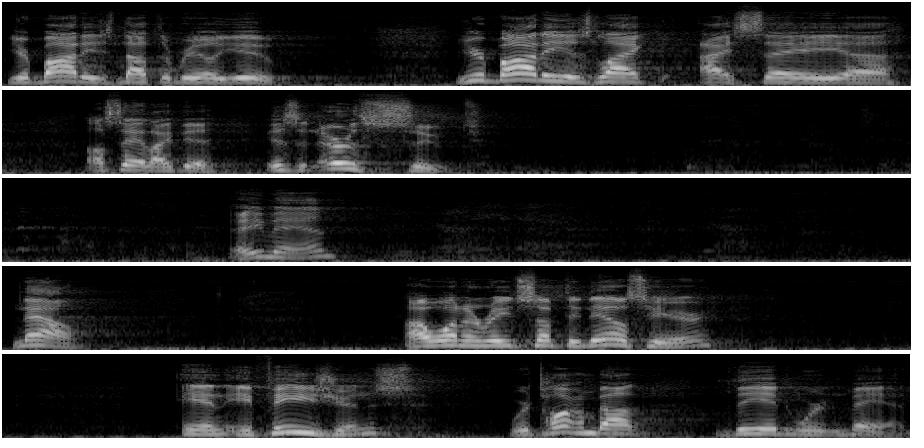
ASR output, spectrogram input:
Your body is not the real you. Your body is like, I say, uh, I'll say it like this, is an earth suit. Amen. Now, I want to read something else here in Ephesians, we're talking about the inward man.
